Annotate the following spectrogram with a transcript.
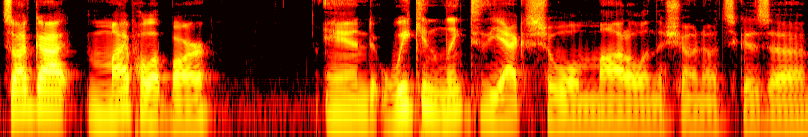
So I've got my pull up bar, and we can link to the actual model in the show notes because uh,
